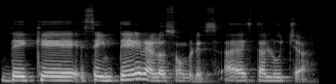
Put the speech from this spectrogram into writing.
de que se integre a los hombres a esta lucha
